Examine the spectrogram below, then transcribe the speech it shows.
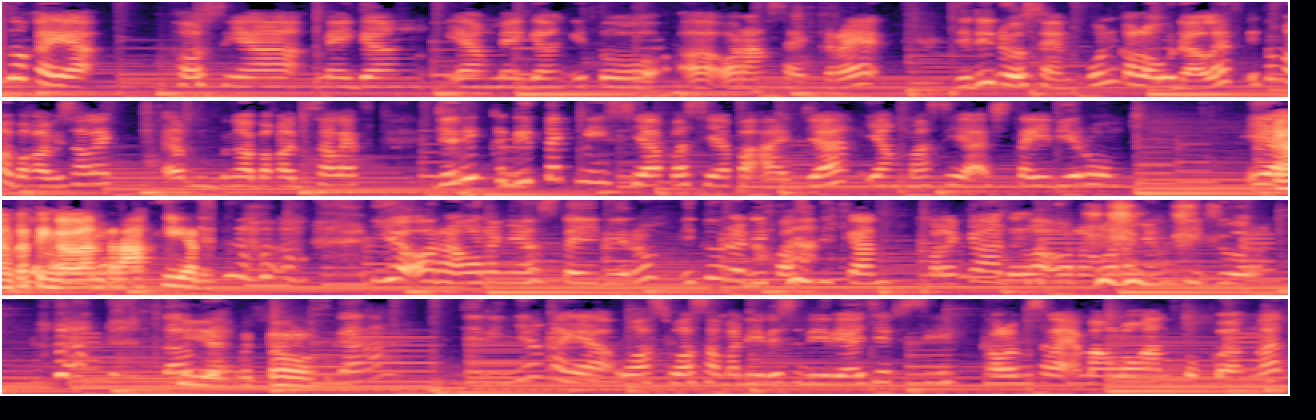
tuh kayak hostnya megang yang megang itu uh, orang sekre. Jadi dosen pun kalau udah live itu nggak bakal bisa live nggak bakal bisa live. Jadi kedetek nih siapa siapa aja yang masih stay di room ya, yang ketinggalan ya, terakhir. Iya orang-orang yang stay di room itu udah dipastikan mereka adalah orang-orang yang tidur. Tapi iya betul. Sekarang jadinya kayak was-was sama diri sendiri aja sih. Kalau misalnya emang lo ngantuk banget,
